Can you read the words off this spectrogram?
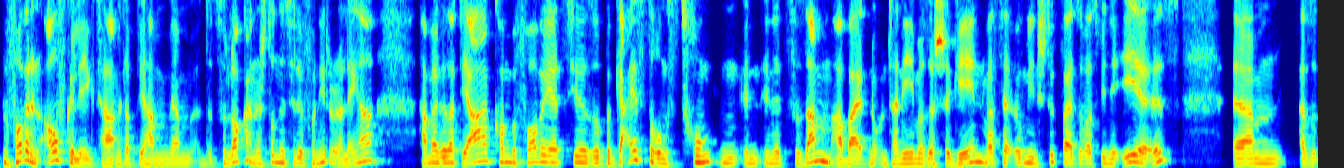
bevor wir dann aufgelegt haben, ich glaube, wir haben, wir haben dazu locker eine Stunde telefoniert oder länger, haben wir gesagt, ja, komm, bevor wir jetzt hier so begeisterungstrunken in, in eine Zusammenarbeit, eine unternehmerische gehen, was ja irgendwie ein Stück weit sowas wie eine Ehe ist. Ähm, also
